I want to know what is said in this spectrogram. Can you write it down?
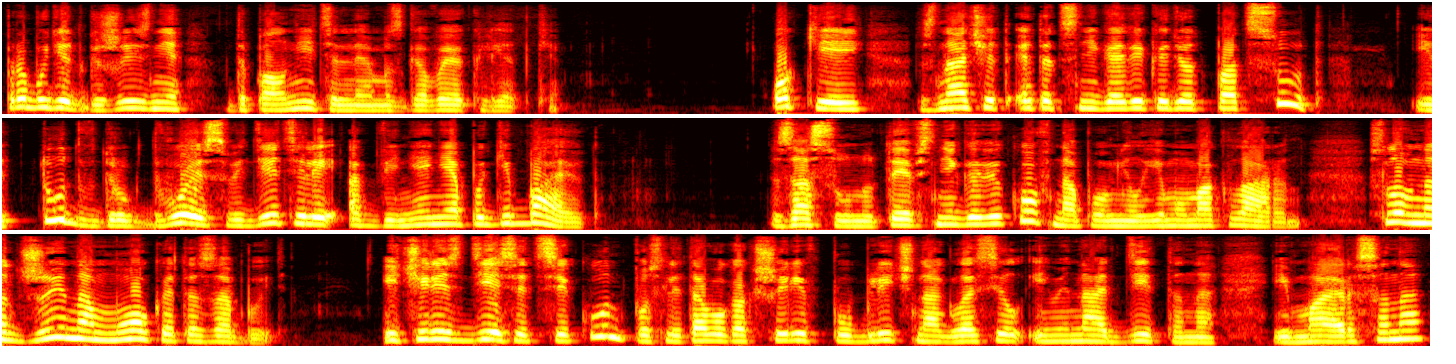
пробудит к жизни дополнительные мозговые клетки. «Окей, значит, этот снеговик идет под суд», и тут вдруг двое свидетелей обвинения погибают. «Засунутые в снеговиков», — напомнил ему Макларен, словно Джина мог это забыть. И через 10 секунд после того, как шериф публично огласил имена Диттона и Майерсона,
